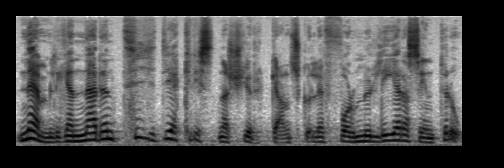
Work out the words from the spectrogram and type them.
Nämligen när den tidiga kristna kyrkan skulle formulera sin tro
